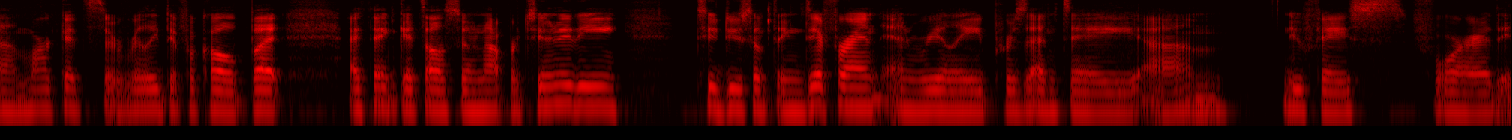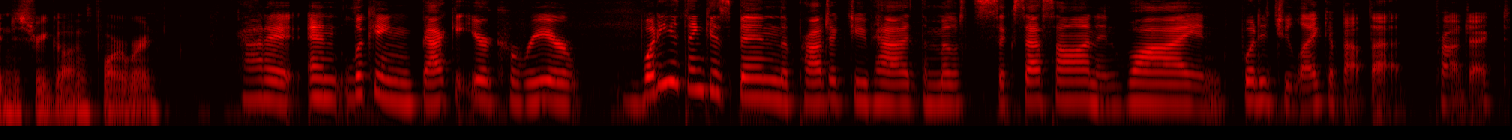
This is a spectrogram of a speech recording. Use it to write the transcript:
uh, markets are really difficult, but I think it's also an opportunity to do something different and really present a um, new face for the industry going forward. Got it. And looking back at your career, what do you think has been the project you've had the most success on and why? And what did you like about that project?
